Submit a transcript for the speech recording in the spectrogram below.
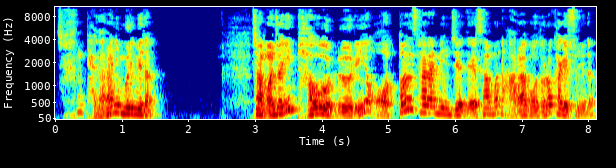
참 대단한 인물입니다. 자, 먼저 이 바울이 어떤 사람인지에 대해서 한번 알아보도록 하겠습니다.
